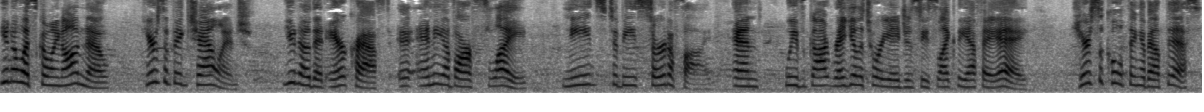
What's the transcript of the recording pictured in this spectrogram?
You know what's going on though? Here's a big challenge. You know that aircraft, any of our flight, needs to be certified. And we've got regulatory agencies like the FAA. Here's the cool thing about this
